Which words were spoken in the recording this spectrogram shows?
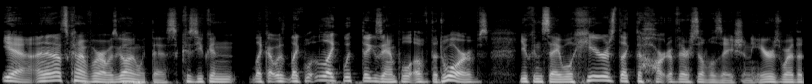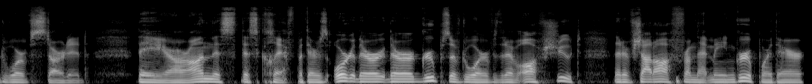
Yeah, and that's kind of where I was going with this because you can like I was like like with the example of the dwarves, you can say, well, here's like the heart of their civilization. Here's where the dwarves started. They are on this this cliff, but there's or there are there are groups of dwarves that have offshoot that have shot off from that main group where they're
